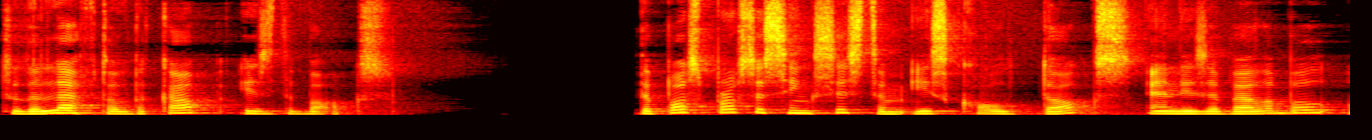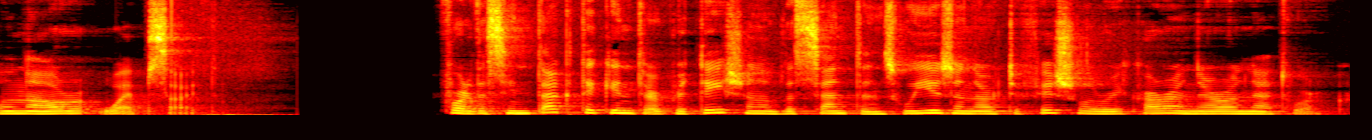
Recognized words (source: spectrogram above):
To the left of the cup is the box. The post-processing system is called DOCKS and is available on our website. For the syntactic interpretation of the sentence, we use an artificial recurrent neural network.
